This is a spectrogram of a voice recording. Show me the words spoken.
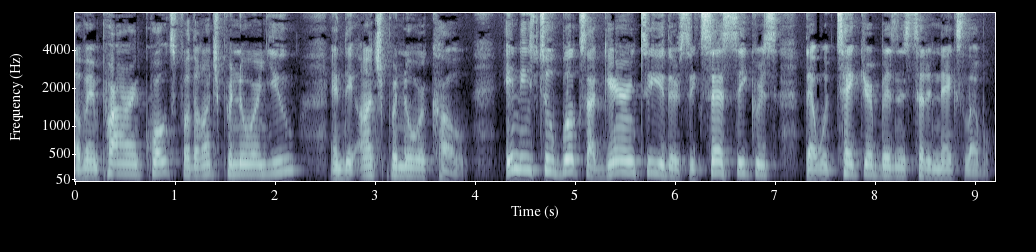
of Empowering Quotes for the Entrepreneur in You and The Entrepreneur Code. In these two books, I guarantee you there's success secrets that will take your business to the next level.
